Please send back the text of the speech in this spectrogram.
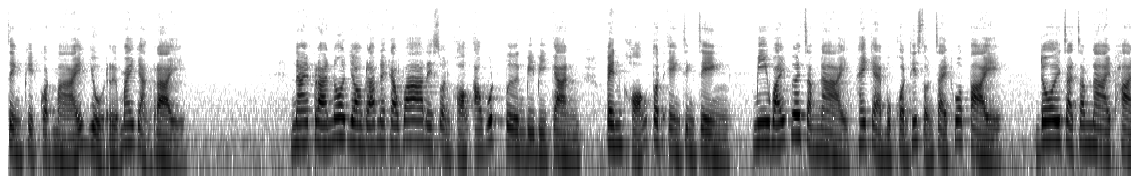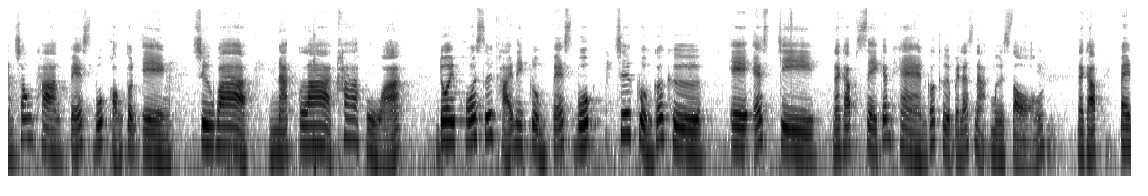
สิ่งผิดกฎหมายอยู่หรือไม่อย่างไร นายปราโนทยอมรับนะครับว่าในส่วนของอาวุธปืนบีบีกัน เป็นของตนเองจริง ๆ มีไว้เพื่อจำหน่ายให้แก่บุคคลที่สนใจทั่วไป โดยจะจำหน่ายผ่านช่องทาง Facebook ของตนเอง ชื่อว่านักล่าฆ่าหัว โดยโพสต์ซื้อขายในกลุ่ม Facebook ชื่อกลุ่มก็คือ ASG นะครับ Second Hand ก็คือเป็นลักษณะมือสองนะครับ เป็น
